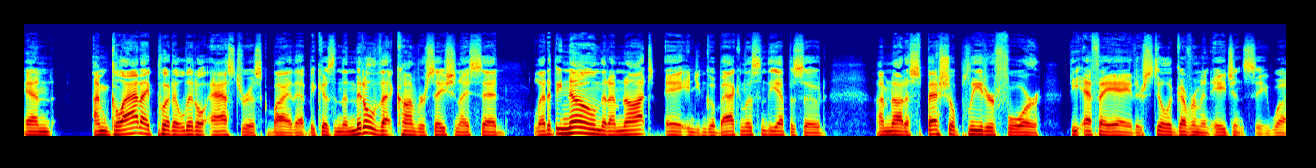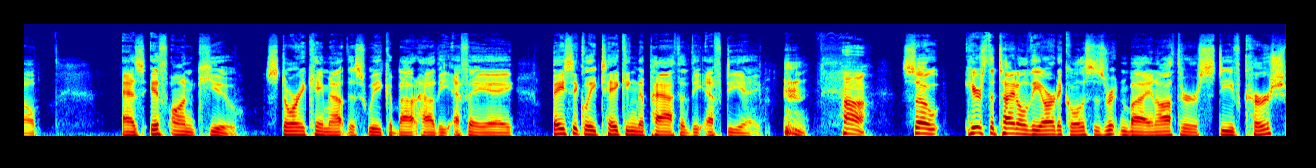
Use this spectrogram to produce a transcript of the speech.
and I'm glad I put a little asterisk by that because in the middle of that conversation I said let it be known that I'm not a, and you can go back and listen to the episode, I'm not a special pleader for the FAA. They're still a government agency. Well, as if on cue, story came out this week about how the FAA basically taking the path of the FDA. Huh. So here's the title of the article. This is written by an author, Steve Kirsch.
